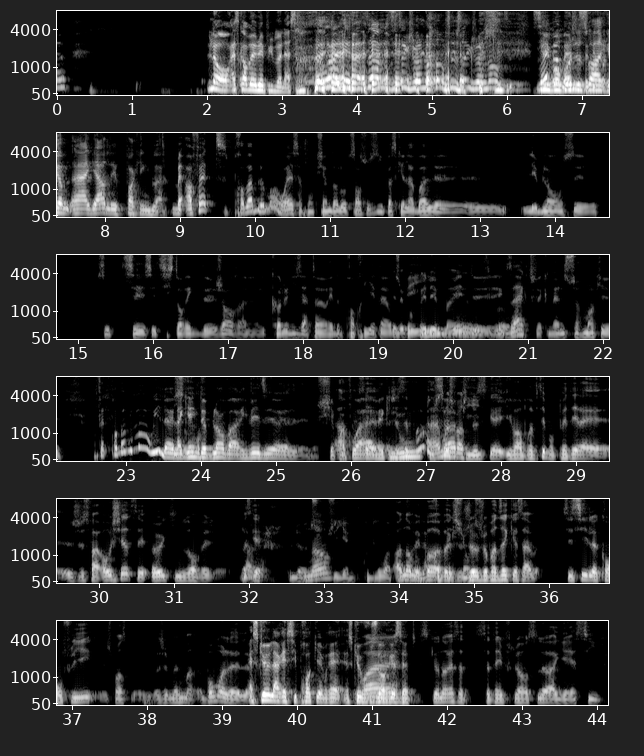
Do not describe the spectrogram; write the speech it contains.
Non, on reste quand même les plus menaçants. Ouais, mais c'est ça, mais c'est ça que je me demande, c'est ça que je me demande. S'ils Mais vont pas juste faire comme, ah, regarde les fucking Blancs. Ben, en fait, probablement, ouais, ça fonctionne dans l'autre sens aussi, parce que là-bas, le- les Blancs, ont ce- c'est c'est- c'est historique de genre euh, colonisateur et de propriétaire Et du de couper pays. des mains, et de- exact. Fait que, man, sûrement que. En fait, probablement, oui, la, la gang de Blancs va arriver et dire, euh, je sais pas En quoi, avec je nous. sais pas, tout hein, ça, moi, je pense puis- plus qu'ils vont en profiter pour péter la... Juste faire, oh shit, c'est eux qui nous ont fait... Parce Non, que... là, Non. Il y a beaucoup de lois pour Ah non, euh, mais la pas. ben, je, je veux pas dire que ça. C'est si le conflit, je pense. Je me demande. Pour moi, le. le- Est-ce que la réciproque est vraie? Est-ce que Ouais, vous aurez cette... Est-ce qu'on aurait cette, cette influence-là agressive?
